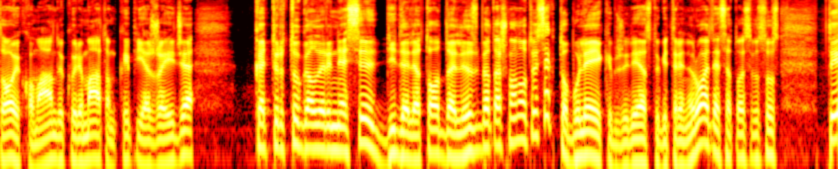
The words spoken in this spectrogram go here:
toj komandai, kuri matom, kaip jie žaidžia. Kad ir tu gal ir nesi didelė to dalis, bet aš manau, tu vis tiek tobulėjai kaip žaidėjas, tugi treniruotėse tos visus. Tai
